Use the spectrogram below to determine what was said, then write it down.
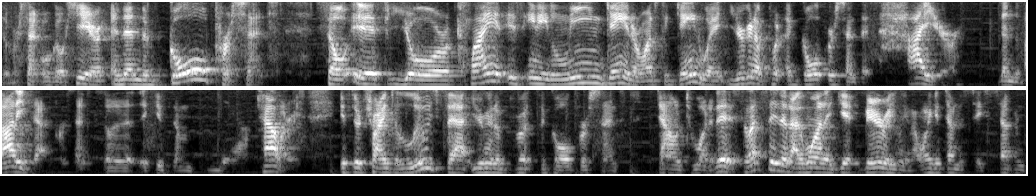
the percent will go here. And then the goal percent. So if your client is in a lean gain or wants to gain weight, you're going to put a goal percent that's higher than the body fat percent so that it gives them more calories. If they're trying to lose fat, you're going to put the goal percent down to what it is. So let's say that I want to get very lean. I want to get down to say 7%.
